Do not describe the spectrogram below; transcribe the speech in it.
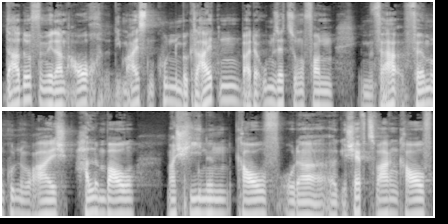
da dürfen wir dann auch die meisten Kunden begleiten bei der Umsetzung von im Firmenkundenbereich, Hallenbau, Maschinenkauf oder äh, Geschäftswarenkauf.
